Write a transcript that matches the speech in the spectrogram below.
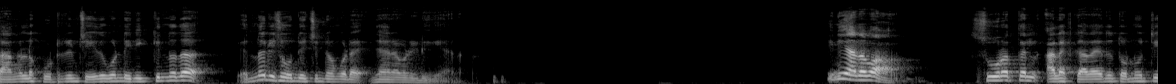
താങ്കളുടെ കൂട്ടരും ചെയ്തുകൊണ്ടിരിക്കുന്നത് എന്നൊരു ചോദ്യചിഹ്നം കൂടെ ഞാൻ അവിടെ ഇടുകയാണ്. ഇനി അഥവാ സൂറത്തൽ അലക്ക് അതായത് തൊണ്ണൂറ്റി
